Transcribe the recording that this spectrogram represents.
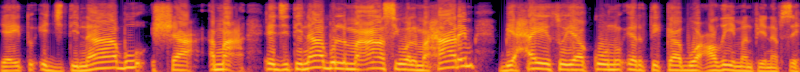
yaitu ijtinabu sya'ma ijtinabul ma'asi wal maharim bihaitsu yakunu irtikabu 'aziman fi nafsih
